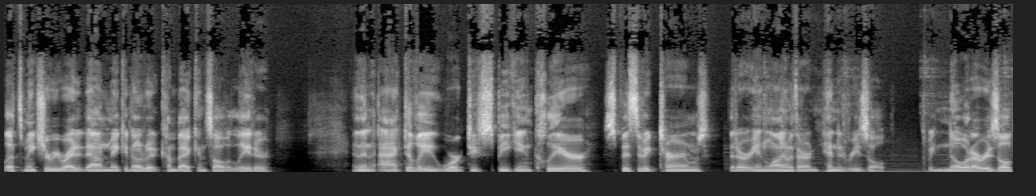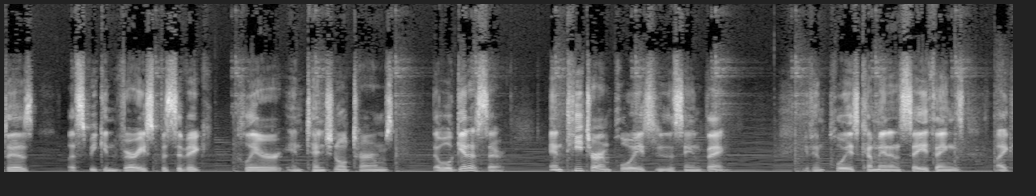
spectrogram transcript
let's make sure we write it down, make a note of it, come back and solve it later and then actively work to speak in clear, specific terms that are in line with our intended result. We know what our result is. Let's speak in very specific, clear, intentional terms that will get us there and teach our employees to do the same thing. If employees come in and say things like,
